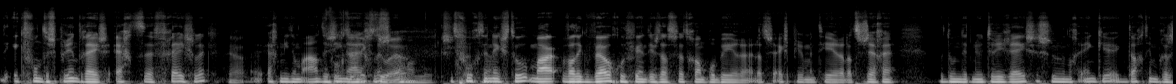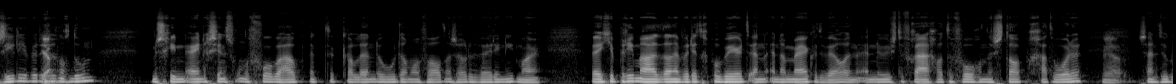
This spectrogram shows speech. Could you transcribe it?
Ik vond de sprintrace echt eh, vreselijk. Ja. Echt niet om aan te zien eigenlijk. toe, niks. Het voegt er niks toe. Maar wat ik wel goed vind is dat ze het gewoon proberen. Dat ze experimenteren. Dat ze zeggen, we doen dit nu drie races. We doen het nog één keer. Ik dacht in Brazilië willen Ja. ze het nog doen. Misschien enigszins onder voorbehoud met de kalender, hoe het allemaal valt en zo. Dat weet ik niet. Maar weet je, prima. Dan hebben we dit geprobeerd en, en dan merken we het wel. En, en nu is de vraag wat de volgende stap gaat worden. Ja. Er zijn natuurlijk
